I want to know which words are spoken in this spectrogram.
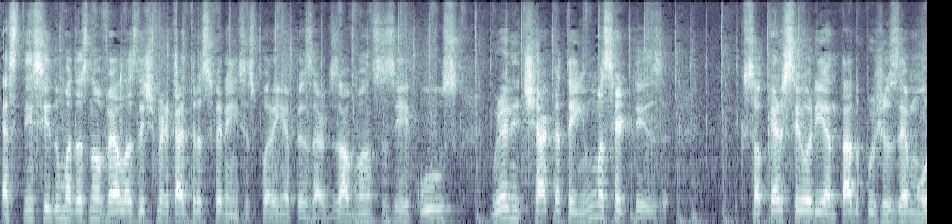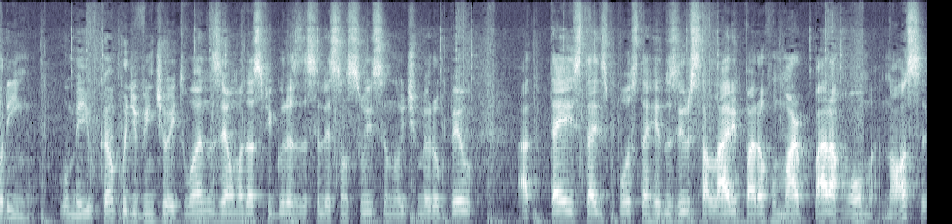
Essa tem sido uma das novelas deste mercado de transferências, porém, apesar dos avanços e recuos, Granit Xhaka tem uma certeza, que só quer ser orientado por José Mourinho. O meio-campo de 28 anos é uma das figuras da seleção suíça no último europeu, até está disposto a reduzir o salário para arrumar para Roma. Nossa!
